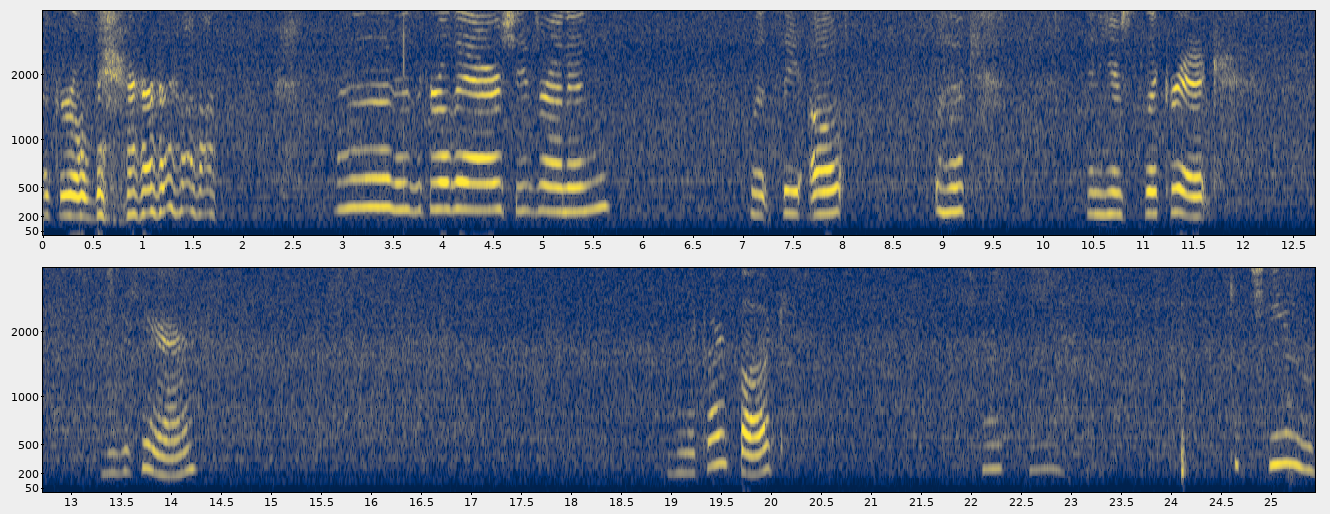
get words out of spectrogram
a girl there. uh, there's a girl there, she's running. Let's see. Oh, look. And here's Slick Rick. Over here. And the Garthok is right there. Look at you.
